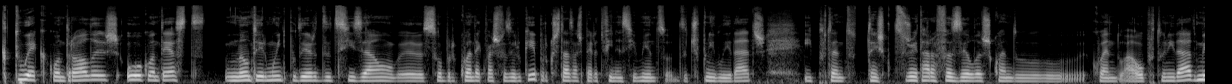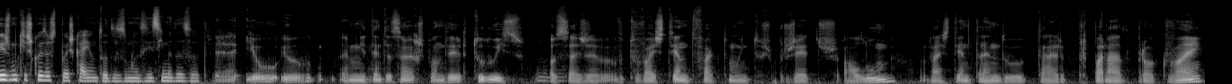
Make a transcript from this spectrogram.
que tu é que controlas ou acontece não ter muito poder de decisão uh, sobre quando é que vais fazer o quê, porque estás à espera de financiamentos ou de disponibilidades e, portanto, tens que te sujeitar a fazê-las quando, quando há oportunidade, mesmo que as coisas depois caiam todas umas em cima das outras. Eh, eu, eu a minha tentação é responder tudo isso. Uhum. Ou seja, tu vais tendo, de facto, muitos projetos ao lume, vais tentando estar preparado para o que vem.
